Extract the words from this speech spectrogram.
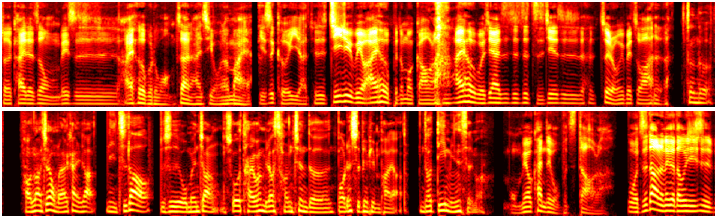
的开的这种类似 iHerb 的网站，还是有人在卖啊，也是可以啊，就是几率没有 iHerb 那么高啦。iHerb 现在是是是直接是最容易被抓的，真的。好，那这样我们来看一下，你知道就是我们讲说台湾比较常见的保健食品品牌啊，你知道第一名是谁吗？我没有看这个，我不知道啦。我知道的那个东西是，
